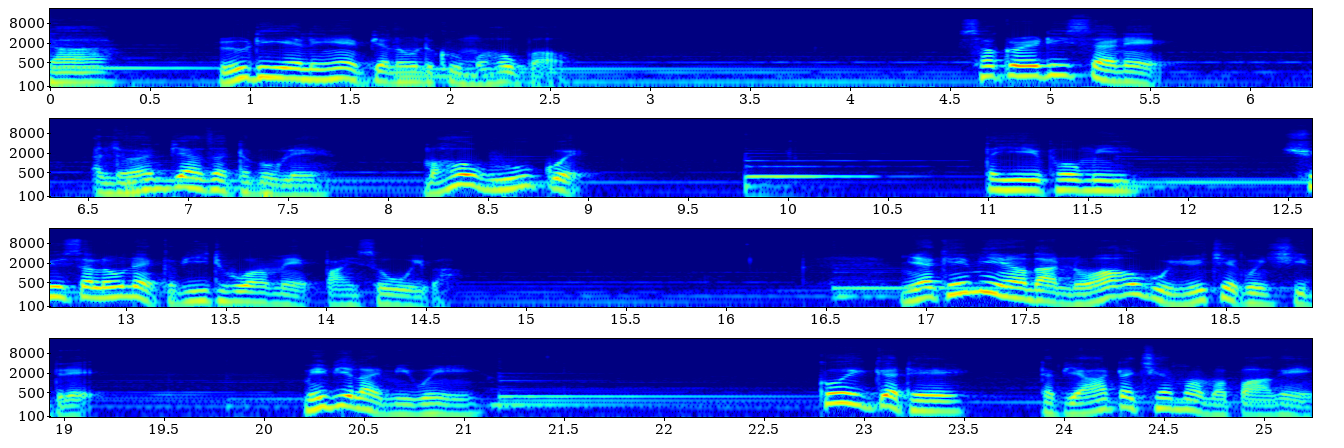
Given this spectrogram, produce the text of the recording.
ဒါရူဒီယယ်လင်ရဲ့ပြလုံးတစ်ခုမဟုတ်ပါဘူး ဆိုကရတီဆန်နဲ့အလွမ်းပြဇက်တပုတ်လဲမဟုတ်ဘူးကွတရေဖုံးပြီးရွှေစလုံးနဲ့ကပီးထိုးရမယ်ပိုင်ဆိုးဝေးပါမြက်ခင်းမြင်ရတာနွားအုပ်ကိုရွေးချယ်ခွင့်ရှိတဲ့မေးပြလိုက်မိဝင်းကိုယ့်ကတ်တဲ့တပြားတစ်ချက်မှမပါခဲ့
